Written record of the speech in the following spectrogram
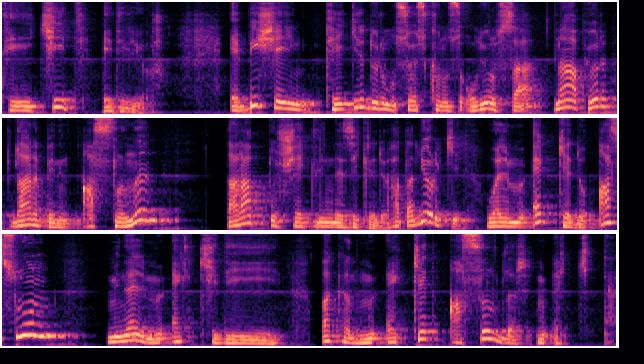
Tekit ediliyor. E bir şeyin tekidi durumu söz konusu oluyorsa ne yapıyor? Darbenin aslını darabtu şeklinde zikrediyor. Hatta diyor ki vel müekkedu aslun minel müekkidi. Bakın müekket asıldır müekkitten.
